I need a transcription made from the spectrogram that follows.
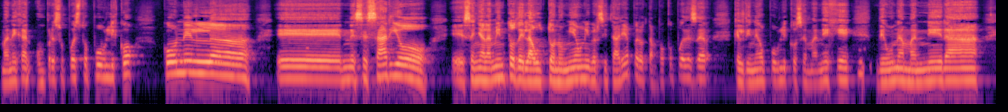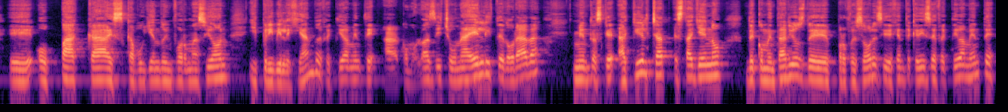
manejan un presupuesto público con el ah, eh, necesario eh, señalamiento de la autonomía universitaria, pero tampoco puede ser que el dinero público se maneje de una manera eh, opaca, escabullendo información y privilegiando efectivamente, a, como lo has dicho, una élite dorada mientras que aquí el chat está lleno de comentarios de profesores y de gente que dice efectivamente,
